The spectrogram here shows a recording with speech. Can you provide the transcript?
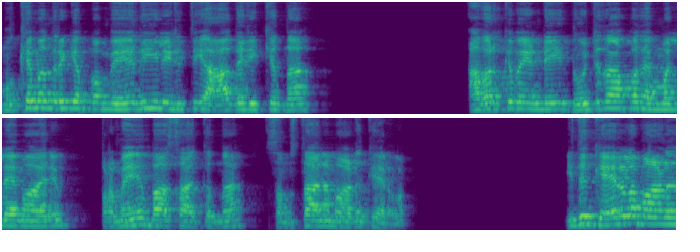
മുഖ്യമന്ത്രിക്കൊപ്പം വേദിയിലിരുത്തി ആദരിക്കുന്ന അവർക്ക് വേണ്ടി നൂറ്റി നാൽപ്പത് എം എൽ എമാരും പ്രമേയം പാസാക്കുന്ന സംസ്ഥാനമാണ് കേരളം. ഇത് കേരളമാണ്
